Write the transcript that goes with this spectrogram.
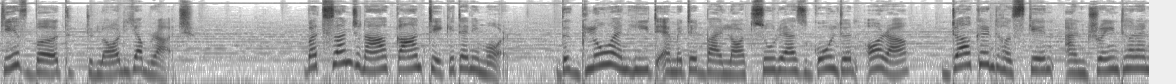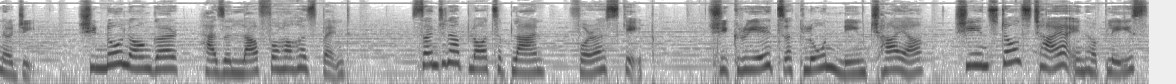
gave birth to Lord Yamraj. But Sanjana can't take it anymore. The glow and heat emitted by Lord Surya's golden aura darkened her skin and drained her energy. She no longer has a love for her husband Sanjana plots a plan for her escape. She creates a clone named Chaya. She installs Chaya in her place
